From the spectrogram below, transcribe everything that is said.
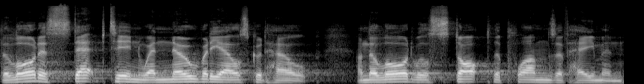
The Lord has stepped in when nobody else could help, and the Lord will stop the plans of Haman.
